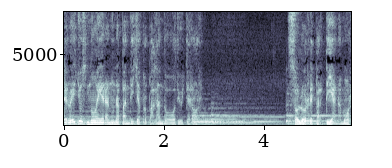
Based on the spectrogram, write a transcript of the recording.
Pero ellos no eran una pandilla propagando odio y terror. Solo repartían amor.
